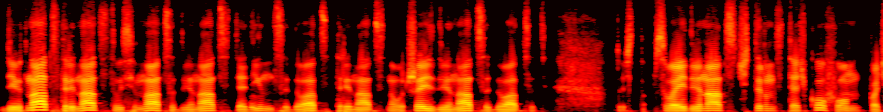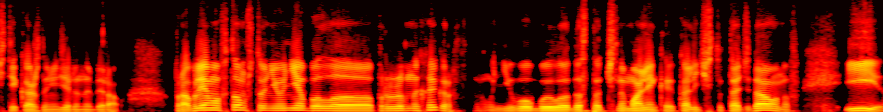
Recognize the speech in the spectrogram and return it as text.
19, 13, 18, 12, 11, 20, 13, ну вот 6, 12, 20, то есть там, свои 12-14 очков он почти каждую неделю набирал. Проблема в том, что у него не было прорывных игр, у него было достаточно маленькое количество тачдаунов, и э,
